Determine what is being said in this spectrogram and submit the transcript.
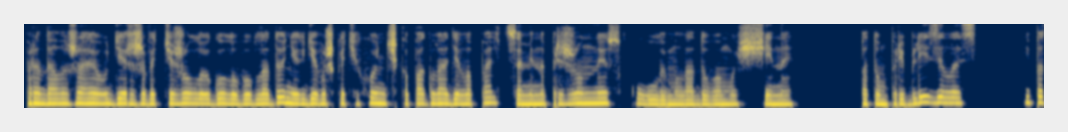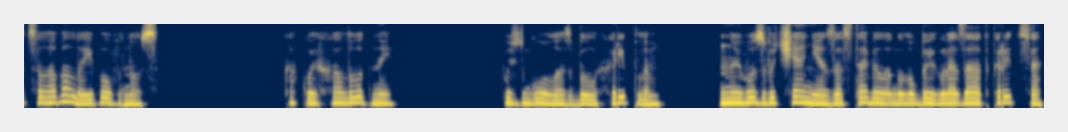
Продолжая удерживать тяжелую голову в ладонях, девушка тихонечко погладила пальцами напряженные скулы молодого мужчины. Потом приблизилась и поцеловала его в нос. Какой холодный! Пусть голос был хриплым, но его звучание заставило голубые глаза открыться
